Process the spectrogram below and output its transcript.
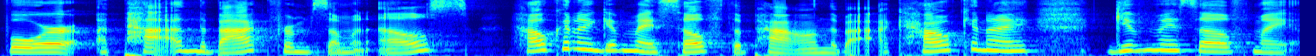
for a pat on the back from someone else, how can I give myself the pat on the back? How can I give myself my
